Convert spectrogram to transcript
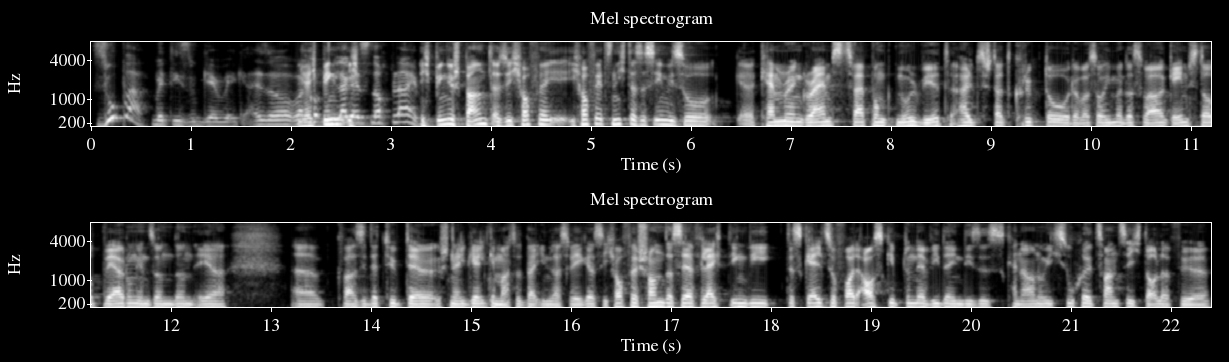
super mit diesem Gimmick. Also ja, gucken, bin, wie lange ich, es noch bleibt. Ich bin gespannt. Also ich hoffe, ich hoffe jetzt nicht, dass es irgendwie so äh, Cameron Grimes 2.0 wird, halt statt Krypto oder was auch immer das war, GameStop-Währungen, sondern eher äh, quasi der Typ, der schnell Geld gemacht hat bei in Las Vegas. Ich hoffe schon, dass er vielleicht irgendwie das Geld sofort ausgibt und er wieder in dieses, keine Ahnung, ich suche 20 Dollar für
